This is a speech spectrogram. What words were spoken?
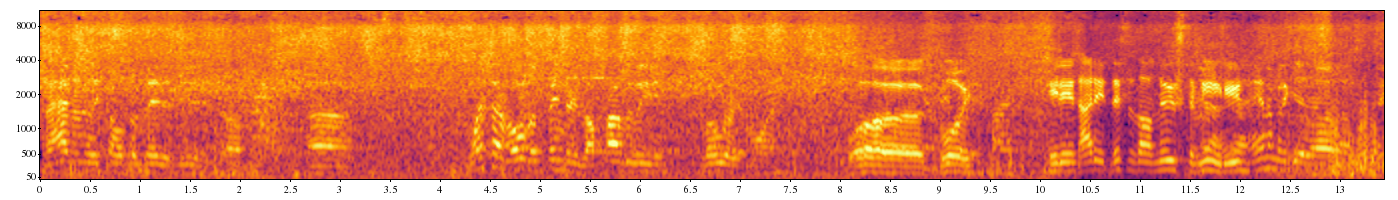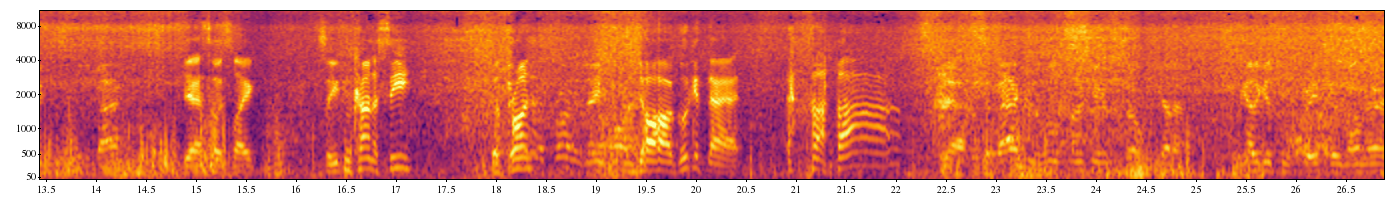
And I haven't really told Jose this either, so. Uh, once I roll the fenders, I'll probably lower it more. whoa, boy. He didn't, I didn't, this is all news to me, dude. yeah, And I'm gonna get uh, faces to the back. Yeah, so it's like, so you can kind of see the fender front. the front is A1. Dog, look at that. Yeah, but the back is a little sunken, so we gotta we gotta get some spacers on there.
